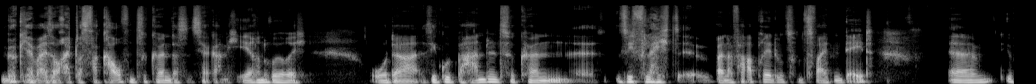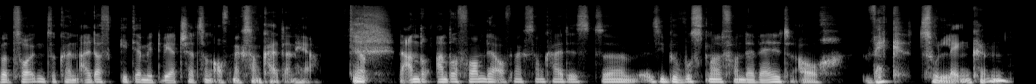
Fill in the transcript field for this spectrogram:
möglicherweise auch etwas verkaufen zu können, das ist ja gar nicht ehrenrührig, oder sie gut behandeln zu können, äh, sie vielleicht äh, bei einer Verabredung zum zweiten Date äh, überzeugen zu können. All das geht ja mit Wertschätzung, Aufmerksamkeit einher. Ja. Eine andere, andere Form der Aufmerksamkeit ist, äh, sie bewusst mal von der Welt auch wegzulenken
